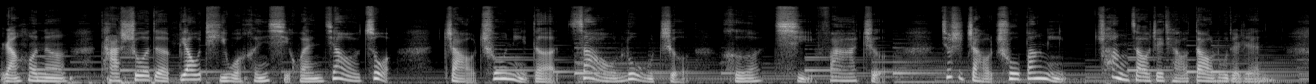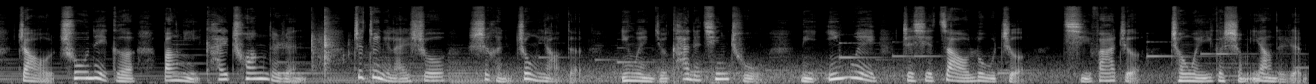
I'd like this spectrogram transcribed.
然后呢，他说的标题我很喜欢，叫做“找出你的造路者”。和启发者，就是找出帮你创造这条道路的人，找出那个帮你开窗的人，这对你来说是很重要的，因为你就看得清楚，你因为这些造路者、启发者成为一个什么样的人。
